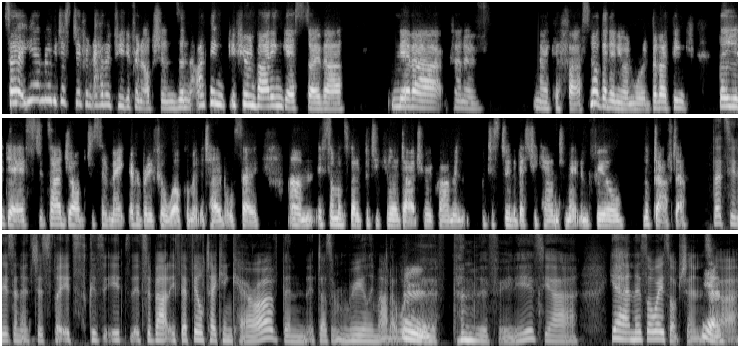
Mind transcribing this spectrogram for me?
so, yeah, maybe just different, have a few different options. And I think if you're inviting guests over, never kind of make a fuss. Not that anyone would, but I think they're your guest. It's our job to sort of make everybody feel welcome at the table. So um, if someone's got a particular dietary requirement, just do the best you can to make them feel looked after. That's it, isn't it? It's just that it's because it's it's about if they feel taken care of, then it doesn't really matter what mm. the, the food is. Yeah, yeah, and there's always options. Yeah. yeah.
